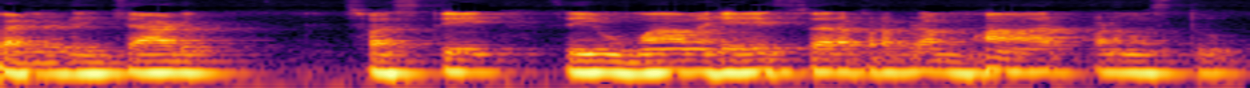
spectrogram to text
వెల్లడించాడు. స్వస్తి శ్రీ ఉమామహేశ్వర పరబ్రహ్మార్పణమస్తు.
